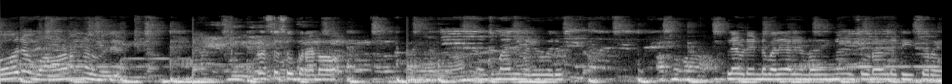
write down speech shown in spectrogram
ഓരോ വാണങ്ങൾ വരും. ഡ്രസ്സ് സൂപ്പറാണോ യജമാനി വരൂ വരും. അല്ല എവിടെയുണ്ട്? മലയാളി ഉണ്ടോ? നിങ്ങൾ ചൂടാവില്ല ടീച്ചറേ.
